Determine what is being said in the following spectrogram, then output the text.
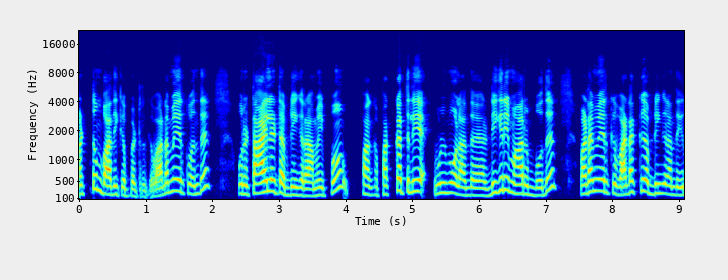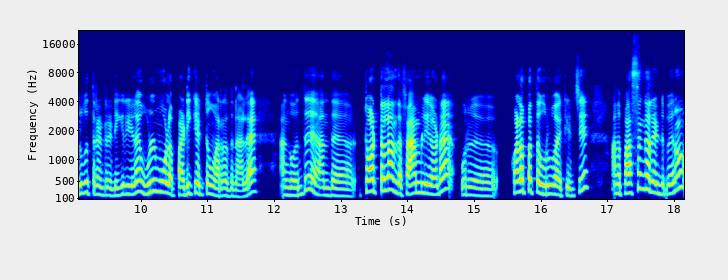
மட்டும் பாதிக்கப்பட்டிருக்கு. வடமேற்கு வந்து ஒரு டாய்லெட் அப்படிங்கிற அமைப்பும் பக்க பக்கத்துலேயே உள்மூல அந்த டிகிரி மாறும்போது வடமேற்கு வடக்கு அப்படிங்கிற அந்த இருபத்தி ரெண்டு டிகிரியில் உள்மூல படிக்கட்டும் வர்றதுனால அங்கே வந்து அந்த டோட்டலாக அந்த ஃபேமிலியோட ஒரு குழப்பத்தை உருவாக்கிடுச்சு. அந்த பசங்க ரெண்டு பேரும்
